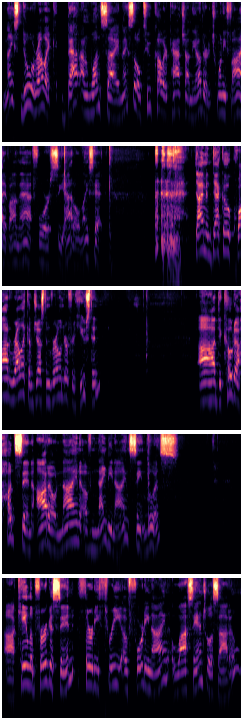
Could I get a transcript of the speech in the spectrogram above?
Nice dual relic. Bat on one side, nice little two color patch on the other to 25 on that for Seattle. Nice hit. Diamond Deco Quad Relic of Justin Verlander for Houston. Uh, Dakota Hudson Auto 9 of 99, St. Louis. Uh, Caleb Ferguson 33 of 49, Los Angeles Auto.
